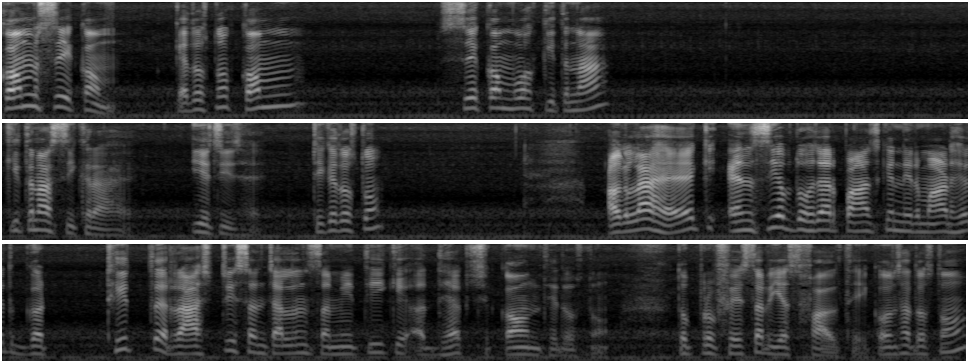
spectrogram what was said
कम से कम। क्या दोस्तों, कम से कम वह कितना कितना सीख रहा है? ये चीज़ है। ठीक है दोस्तों? अगला है कि एनसीएफ 2005 के निर्माण हेतु गठित राष्ट्रीय संचालन समिति के अध्यक्ष कौन थे दोस्तों? तो प्रोफेसर यशपाल थे। कौन सा दोस्तों?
